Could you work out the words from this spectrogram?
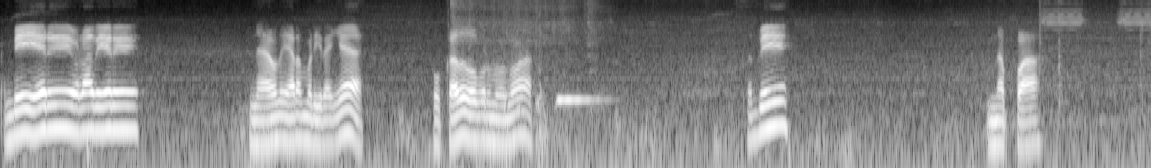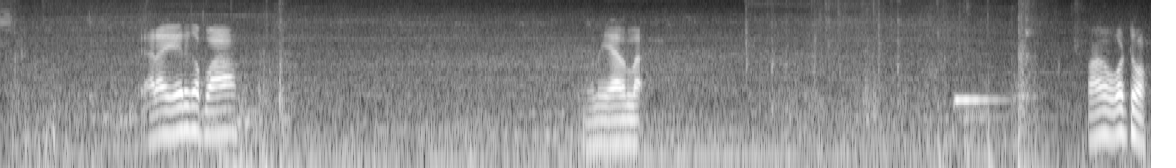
தம்பி ஏறு விடாது ஏறு. நான் எவனும் ஏற மாட்டேங்கிறாங்க ஓ கதை ஓப்பன் பண்ணுவா தம்பி. என்னப்பா? யாரா ஏறுங்கப்பா. ஒன்றும் ஏறல. வாங்க ஓட்டுவோம்.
